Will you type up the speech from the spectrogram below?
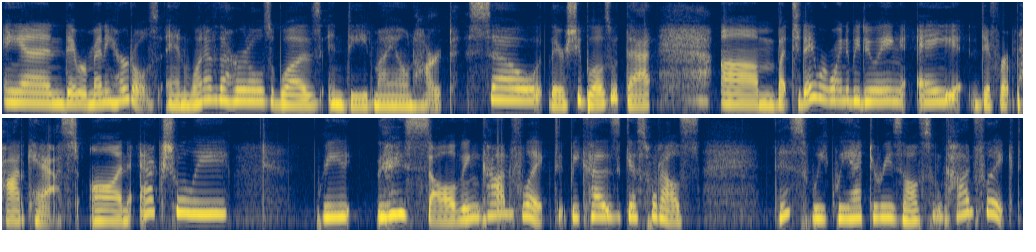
and there were many hurdles. And one of the hurdles was indeed my own heart. So there she blows with that. Um, but today we're going to be doing a different podcast on actually re- resolving conflict because guess what else? This week we had to resolve some conflict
